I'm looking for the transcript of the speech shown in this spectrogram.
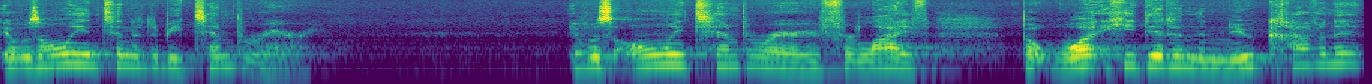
it was only intended to be temporary. It was only temporary for life. But what he did in the new covenant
